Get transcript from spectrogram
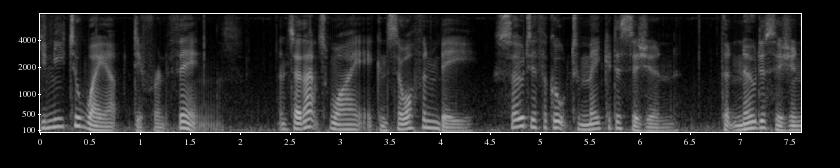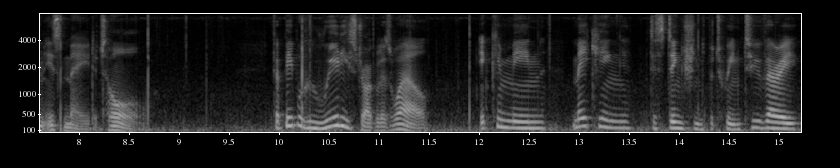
You need to weigh up different things, and so that's why it can so often be so difficult to make a decision that no decision is made at all. For people who really struggle as well, it can mean making distinctions between two very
